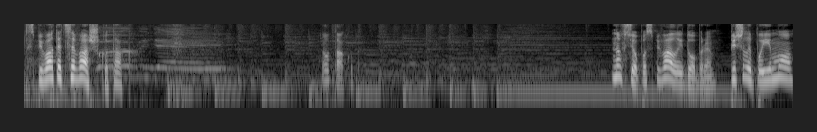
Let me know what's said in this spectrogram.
Співати це важко, так. Отак от. Ну все, поспівали і добре. Пішли поїмо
